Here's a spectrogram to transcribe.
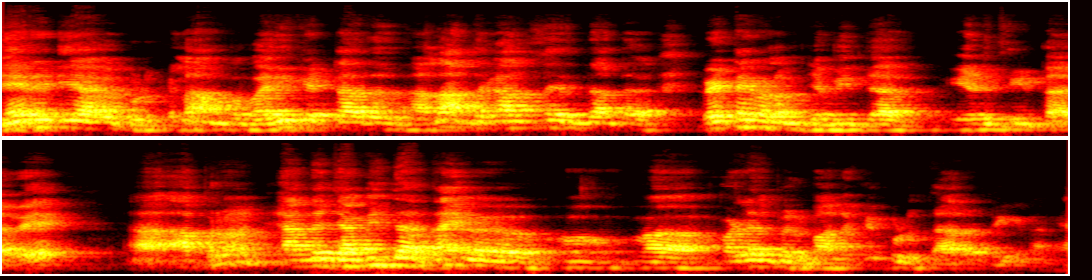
நேரடியாக கொடுக்கல. அவங்க வரி கட்டாததுனால அந்த காலத்தில் இருந்த அந்த வேட்டைவளம் ஜமீன்தார் எடுத்துக்கிட்டாரு. அப்புறம் அந்த ஜமீன்தார் தான் வள்ளல் பெருமானுக்கு கொடுத்தாரு அப்படிங்கிறாங்க.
